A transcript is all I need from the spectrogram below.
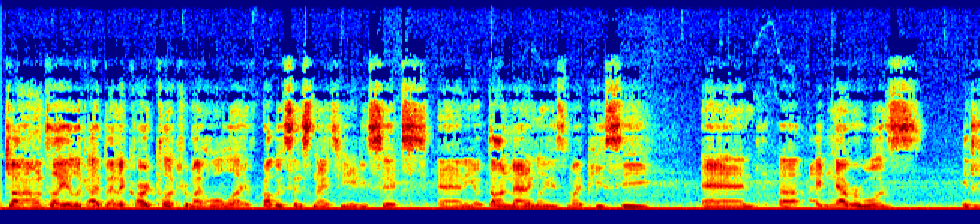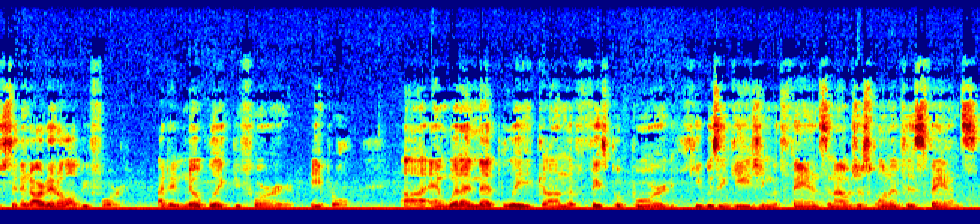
John, I want to tell you, like I've been a card collector my whole life, probably since 1986. And you know, Don Mattingly is my PC, and uh, I never was interested in art at all before. I didn't know Blake before April. Uh, and when I met Blake on the Facebook board, he was engaging with fans, and I was just one of his fans.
